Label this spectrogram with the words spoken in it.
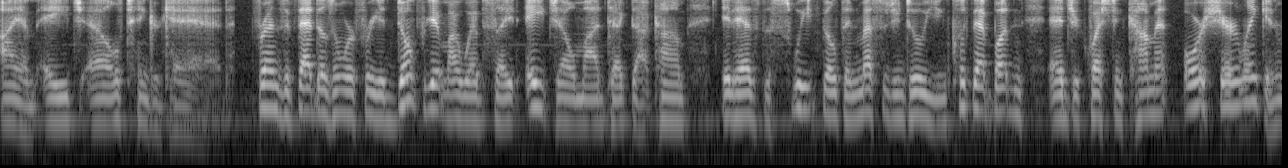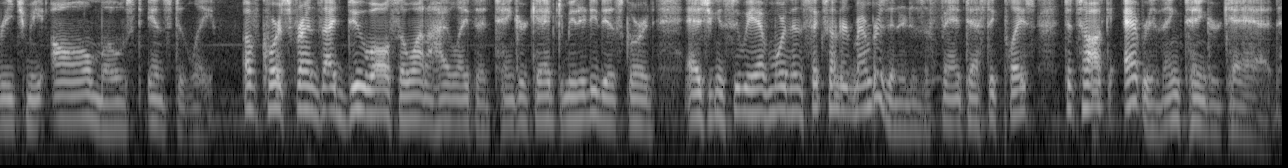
I am HL Tinkercad. Friends, if that doesn't work for you, don't forget my website, hlmodtech.com. It has the sweet built in messaging tool. You can click that button, add your question, comment, or share link, and reach me almost instantly. Of course, friends, I do also want to highlight the Tinkercad Community Discord. As you can see, we have more than 600 members, and it is a fantastic place to talk everything Tinkercad.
